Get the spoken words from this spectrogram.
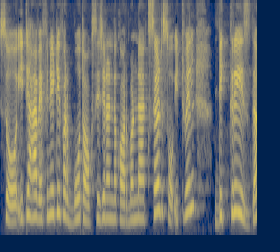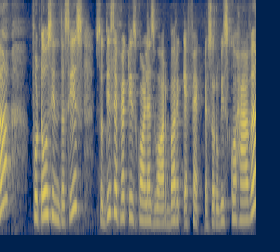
So it have affinity for both oxygen and the carbon dioxide. So it will decrease the photosynthesis. So this effect is called as warburg effect. So rubisco have a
